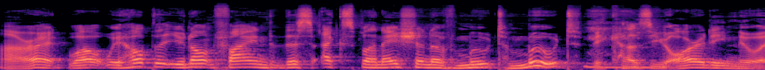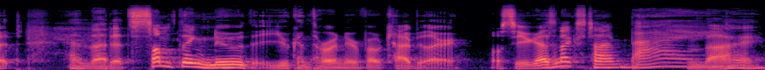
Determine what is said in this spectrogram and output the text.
all right. Well, we hope that you don't find this explanation of moot moot because you already knew it and that it's something new that you can throw in your vocabulary. We'll see you guys next time. Bye. Bye.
